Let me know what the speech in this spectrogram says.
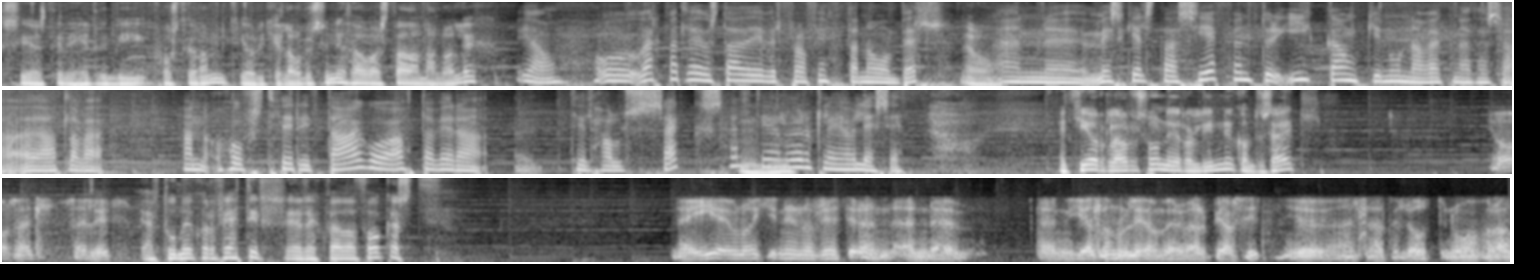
síðast ef við heyrðum í fórstjóran, Georgi Lárusinni, þá var staðan alvarleg. Já, og verkvalli hefur staðið yfir frá 15. november Já. en uh, mér skilst að sé fundur í gangi núna vegna þess að allavega hann hófst fyrir í dag og átt að vera uh, til hálf 6 held ég alveg örglega að hafa lesið. En Georg Lárusson er á línu, kom til sæl. Já, sæl, sælir. Er þú með eitthvað fréttir? Er eitthvað að þokast? Nei, ég hef nú ekki neina fréttir en, en, em, en ég ætla nú að lifa mér að vera bjart Ég ætla að þetta er ljóti nú að fara,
